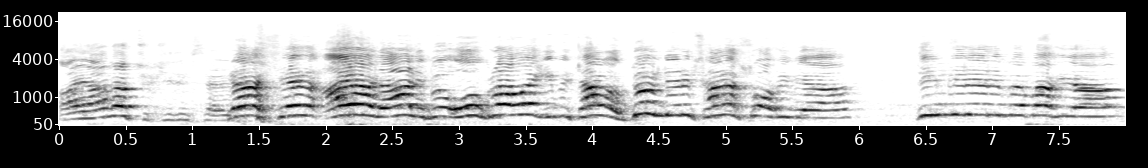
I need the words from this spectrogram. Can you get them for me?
Ayağına tüküreyim seni. Ya sen ayağını hani böyle oklava gibi tamam dön derim sana sokayım ya. Dingil herife bak ya.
